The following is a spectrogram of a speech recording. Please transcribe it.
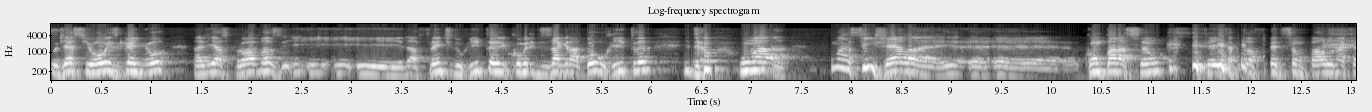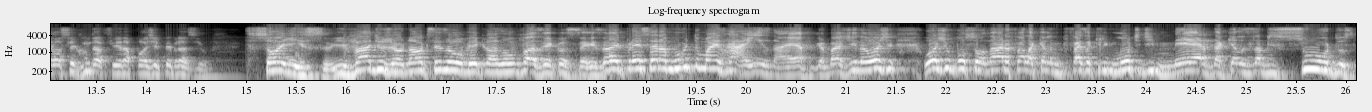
o Jesse Owens ganhou ali as provas e, e, e, na frente do Hitler, e como ele desagradou o Hitler, então uma, uma singela é, é, comparação feita pela Folha de São Paulo naquela segunda-feira após GP Brasil. Só isso. Invade o jornal que vocês vão ver que nós vamos fazer com vocês. A imprensa era muito mais raiz na época. Imagina, hoje, hoje o Bolsonaro fala aquela, faz aquele monte de merda, aqueles absurdos,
